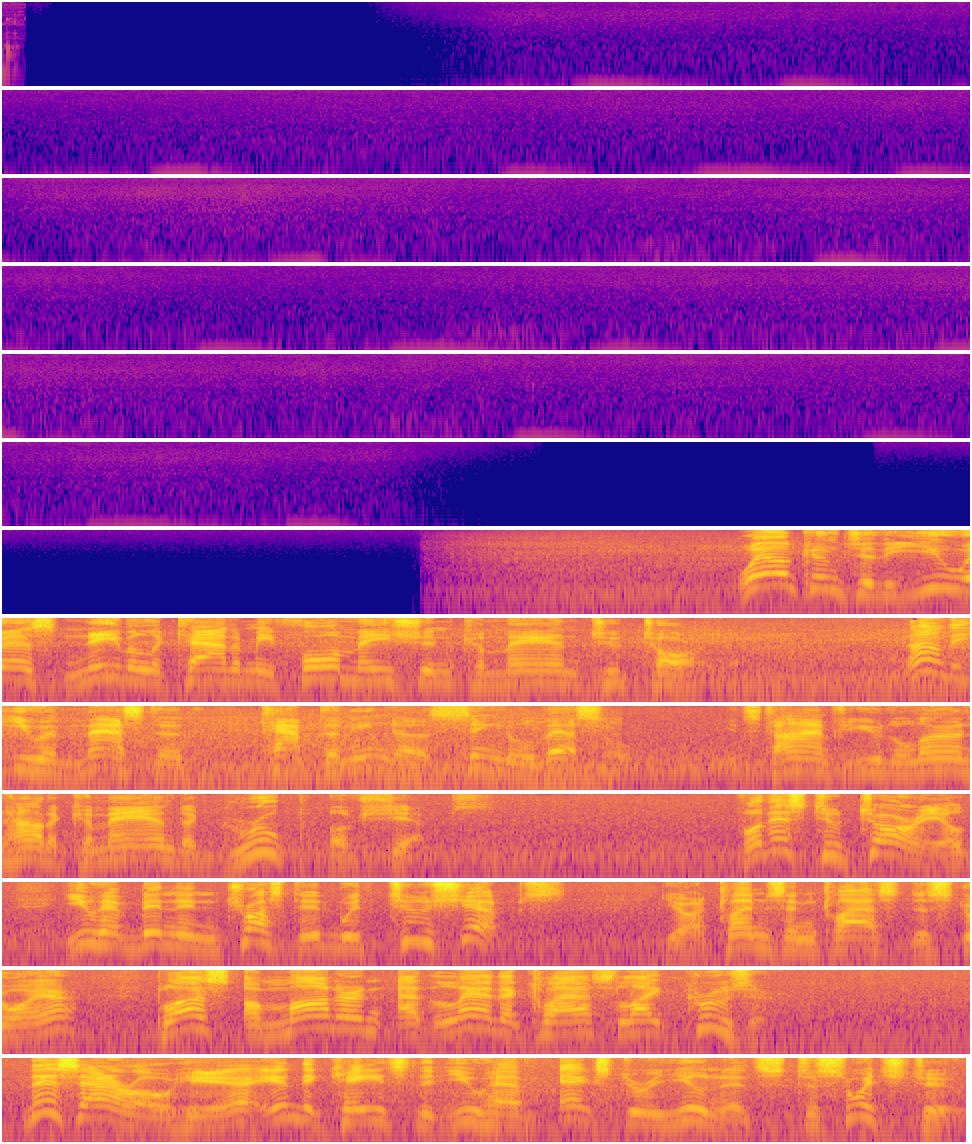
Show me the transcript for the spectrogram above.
Welcome to the U.S. Naval Academy Formation Command Tutorial. Now that you have mastered captaining a single vessel, it's time for you to learn how to command a group of ships. For this tutorial, you have been entrusted with two ships, your Clemson-class destroyer, plus a modern Atlanta-class light cruiser. This arrow here indicates that you have extra units to switch to.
